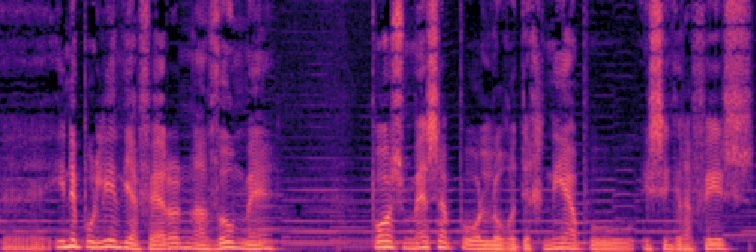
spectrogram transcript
Ε, είναι πολύ ενδιαφέρον να δούμε πώς μέσα από λογοτεχνία που οι συγγραφείς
